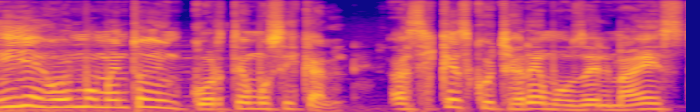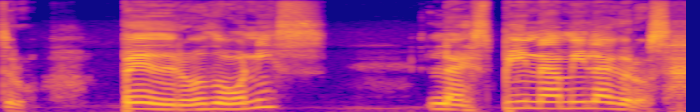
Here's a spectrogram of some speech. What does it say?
Y llegó el momento de un corte musical, así que escucharemos del maestro Pedro Donis, La Espina Milagrosa.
